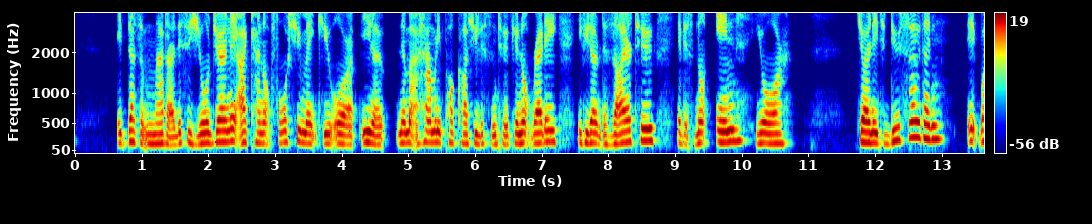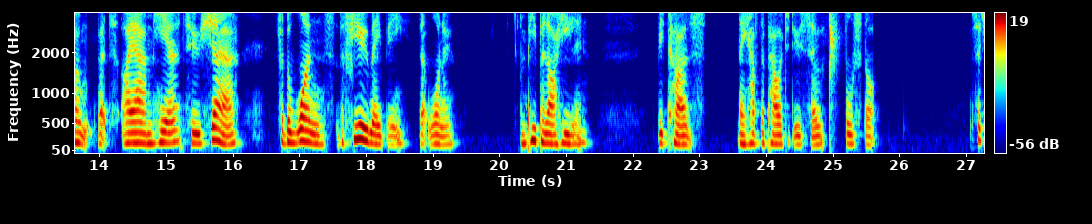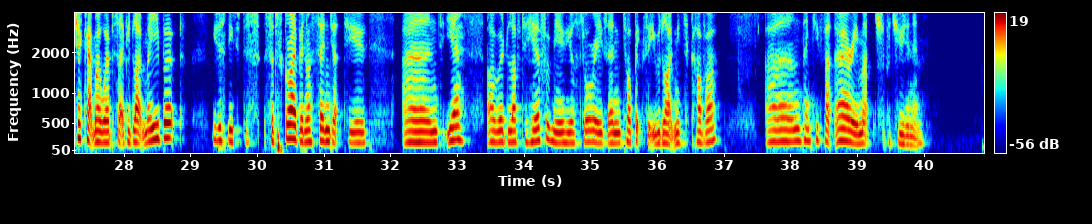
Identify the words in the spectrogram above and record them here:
It doesn't matter. This is your journey. I cannot force you, make you, or, you know, no matter how many podcasts you listen to, if you're not ready, if you don't desire to, if it's not in your journey to do so, then it won't. But I am here to share for the ones, the few maybe, that want to. And people are healing because they have the power to do so, full stop. So check out my website if you'd like my ebook. You just need to subscribe and I'll send that to you. And yes, I would love to hear from you, your stories and topics that you would like me to cover. And thank you very much for tuning in.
